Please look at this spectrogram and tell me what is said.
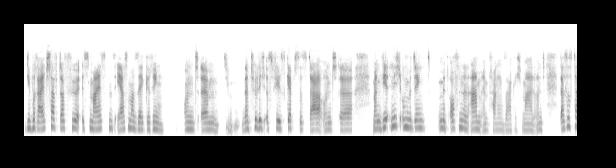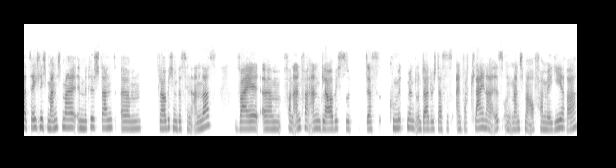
die Bereitschaft dafür ist meistens erstmal sehr gering. Und ähm, die, natürlich ist viel Skepsis da und äh, man wird nicht unbedingt mit offenen Armen empfangen, sag ich mal. Und das ist tatsächlich manchmal im Mittelstand, ähm, glaube ich, ein bisschen anders, weil ähm, von Anfang an, glaube ich, so das Commitment und dadurch, dass es einfach kleiner ist und manchmal auch familiärer,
